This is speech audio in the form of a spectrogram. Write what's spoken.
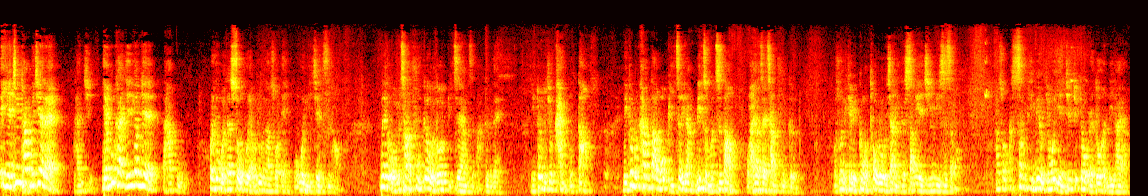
哎，眼睛看不见嘞，弹琴；眼不看，眼睛看不见，打鼓。或者我在受不了，我就问他说：“哎，我问你一件事哈，那个我们唱副歌，我都比这样子嘛，对不对？你根本就看不到，你根本看不到我比这样，你怎么知道我还要再唱副歌？”我说：“你可以跟我透露一下你的商业机密是什么？”他说：“上帝没有给我眼睛，就给我耳朵很厉害啊！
